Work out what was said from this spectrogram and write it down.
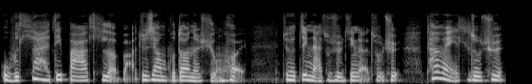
五次还是第八次了吧，就这样不断的巡回，就进来出去，进来出去。他每一次出去，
